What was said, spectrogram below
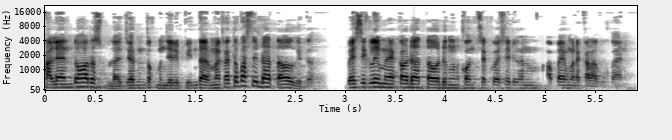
kalian tuh harus belajar untuk menjadi pintar. Mereka tuh pasti udah tahu gitu. Basically mereka udah tahu dengan konsekuensi dengan apa yang mereka lakukan.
